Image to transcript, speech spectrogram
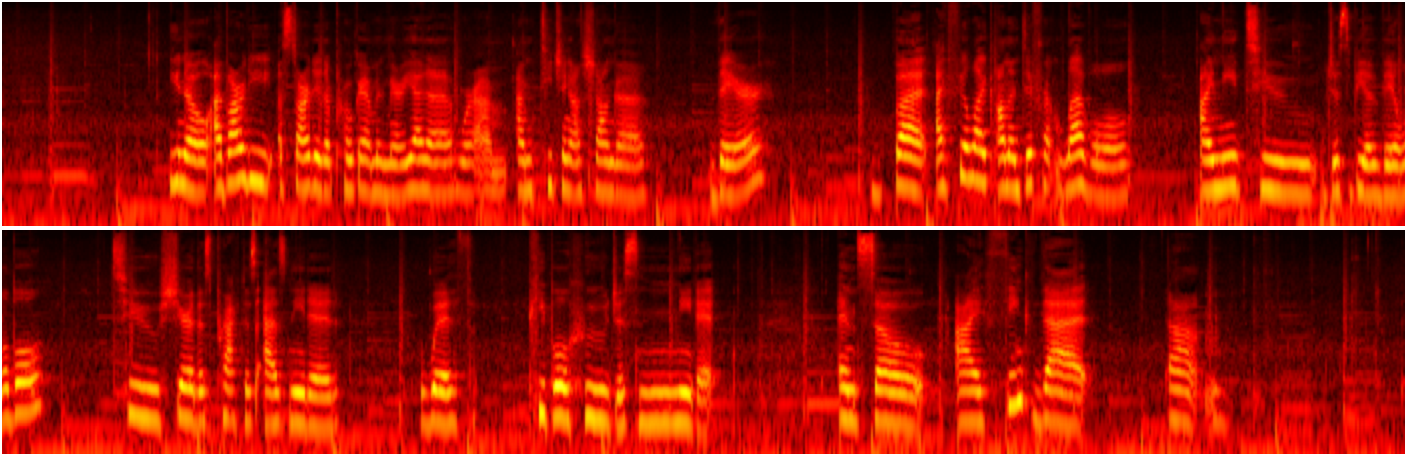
you know, I've already started a program in Marietta where I'm I'm teaching Ashtanga there. But I feel like on a different level, I need to just be available to share this practice as needed with people who just need it. And so I think that, um,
